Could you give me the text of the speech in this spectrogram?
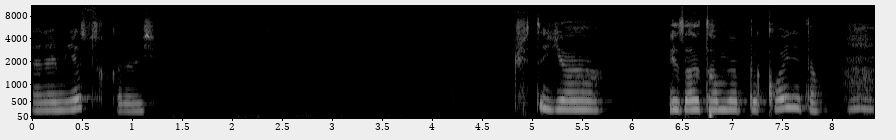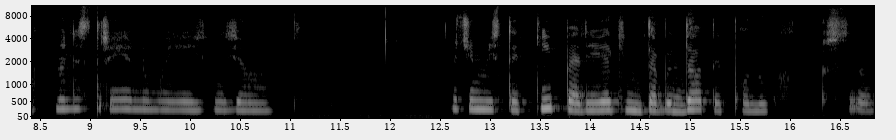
на місце, короче. Что-то я... Я там на приколі там. Мене стріяно моїх не взяв. Хоче містер Кіпер, як їм тебе дати, пану. Постой.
